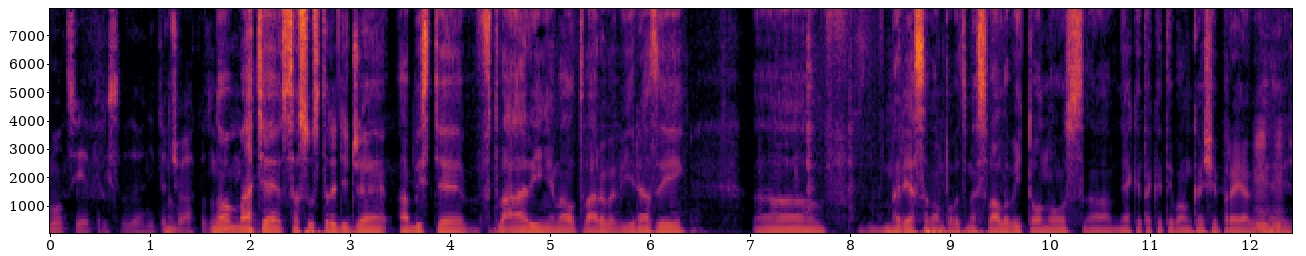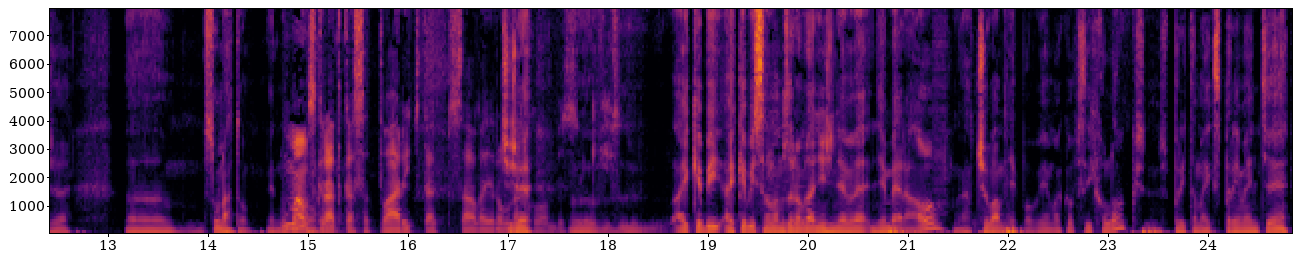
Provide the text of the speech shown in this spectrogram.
emócie pri sledovaní. To, čo, ako to no, robíte? máte sa sústrediť, že aby ste v tvári nemal tvárové výrazy, uh, meria sa vám povedzme svalový tonus a nejaké také tie vonkajšie prejavy, mm-hmm. hej, že Uh, sú na to. Jednoducho. Mám skrátka sa tváriť tak stále rovnako. Čiže, bez uh, aj, keby, aj keby som vám zrovna nič neme, nemeral, čo vám nepoviem ako psycholog pri tom experimente,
